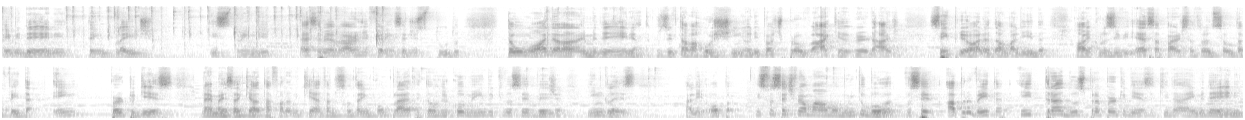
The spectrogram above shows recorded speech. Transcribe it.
MDN Template String, essa é a minha maior referência de estudo, então olha lá na MDN, ó, inclusive estava roxinho ali para te provar que é verdade, sempre olha, dá uma lida, ó, inclusive essa parte da tradução está feita em português, né? Mas aqui, ó, tá falando que a tradução tá incompleta, então recomendo que você veja em inglês. Ali, opa. E se você tiver uma alma muito boa, você aproveita e traduz para português aqui na MDN,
